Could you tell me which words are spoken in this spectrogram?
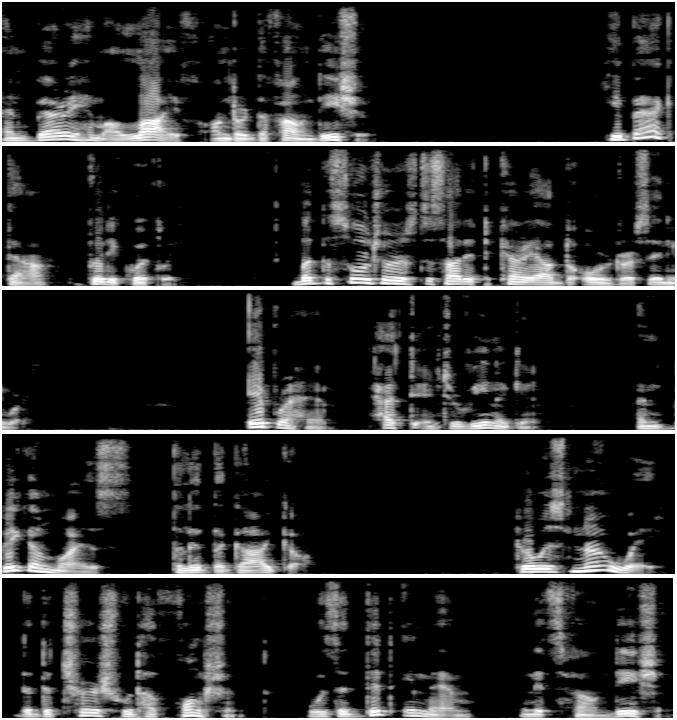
and bury him alive under the foundation. He backed down pretty quickly, but the soldiers decided to carry out the orders anyway. Abraham had to intervene again and beg Al Almoez to let the guy go. There was no way that the church would have functioned with a dead imam in its foundation.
